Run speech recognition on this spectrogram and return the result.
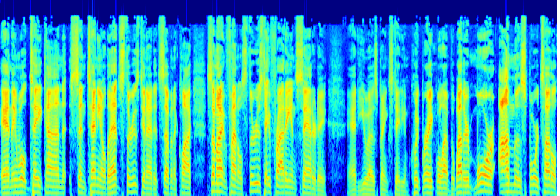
and they will take on Centennial. That's Thursday night at 7 o'clock. Semifinals Thursday, Friday, and Saturday at U.S. Bank Stadium. Quick break. We'll have the weather. More on the Sports Huddle.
